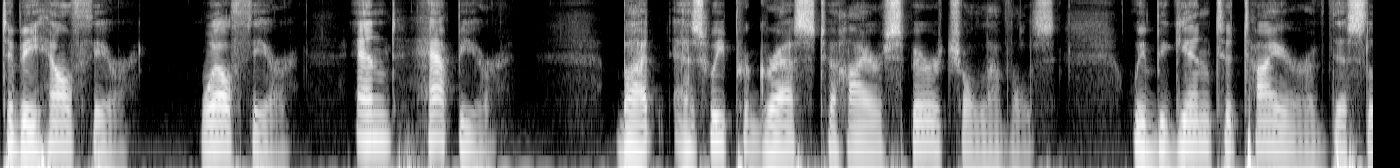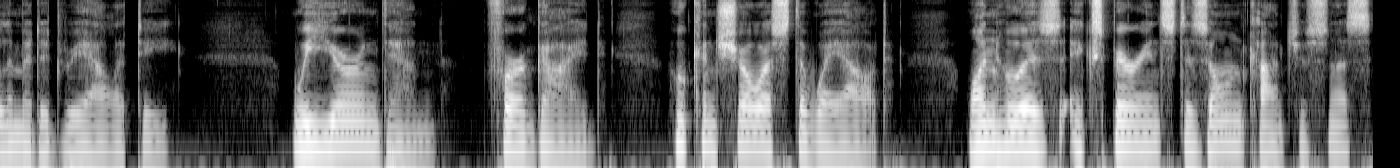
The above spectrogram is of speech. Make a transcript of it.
to be healthier, wealthier, and happier. But as we progress to higher spiritual levels, we begin to tire of this limited reality. We yearn then for a guide who can show us the way out one who has experienced his own consciousness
